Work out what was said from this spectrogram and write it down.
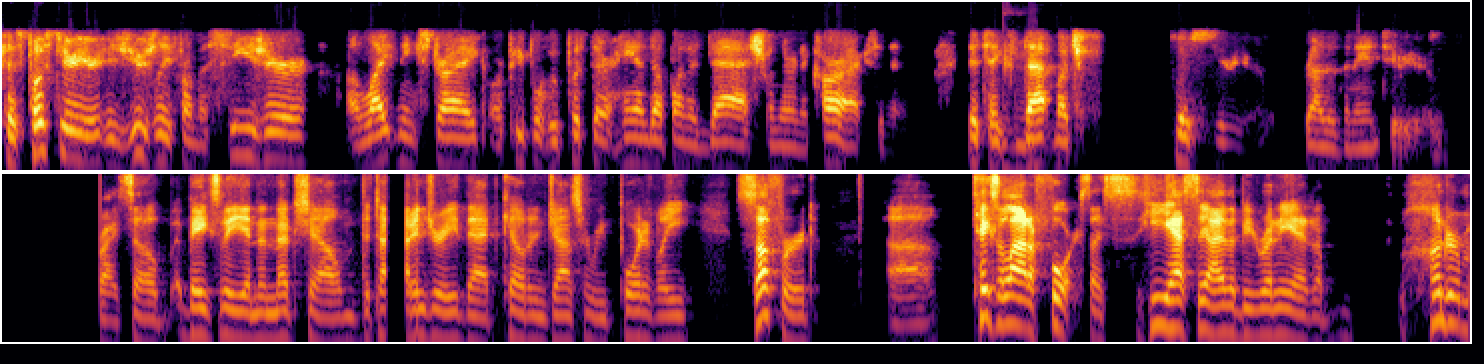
because posterior is usually from a seizure, a lightning strike, or people who put their hand up on a dash when they're in a car accident. It takes mm-hmm. that much posterior rather than anterior. Right. So basically, in a nutshell, the type of injury that Keldon Johnson reportedly suffered uh, takes a lot of force. Like he has to either be running at a hundred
